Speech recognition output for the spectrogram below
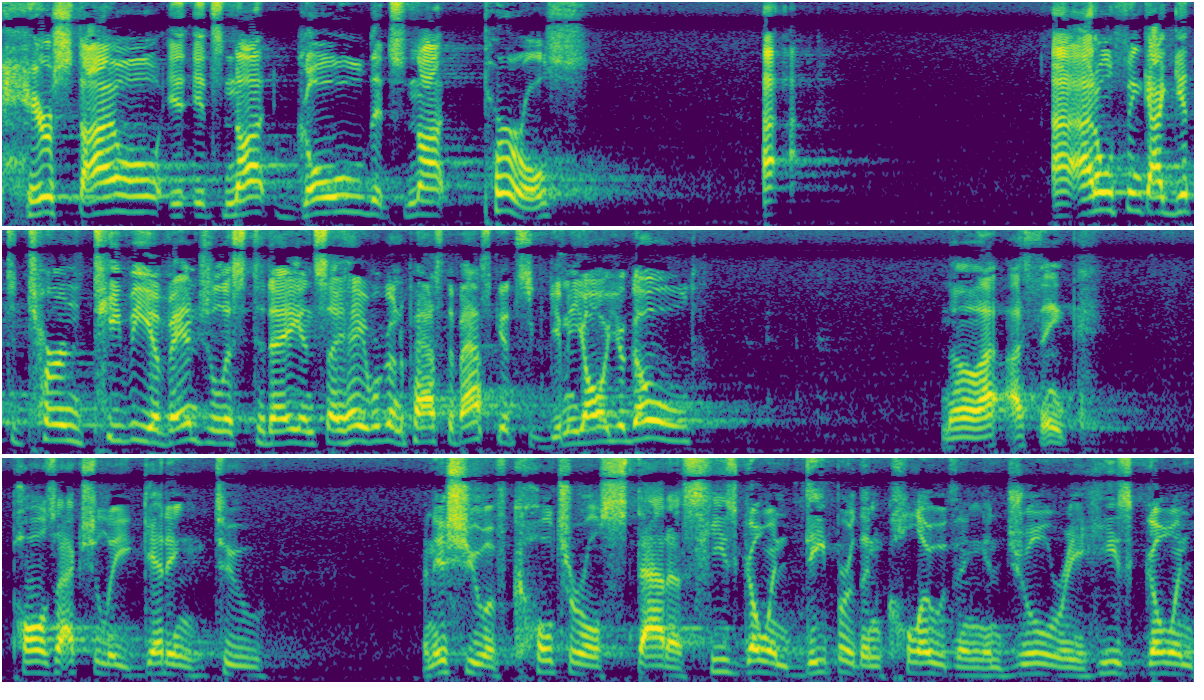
hairstyle, it's not gold, it's not pearls. I, I don't think I get to turn TV evangelist today and say, hey, we're going to pass the baskets, give me all your gold. No, I, I think Paul's actually getting to an issue of cultural status. He's going deeper than clothing and jewelry. He's going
